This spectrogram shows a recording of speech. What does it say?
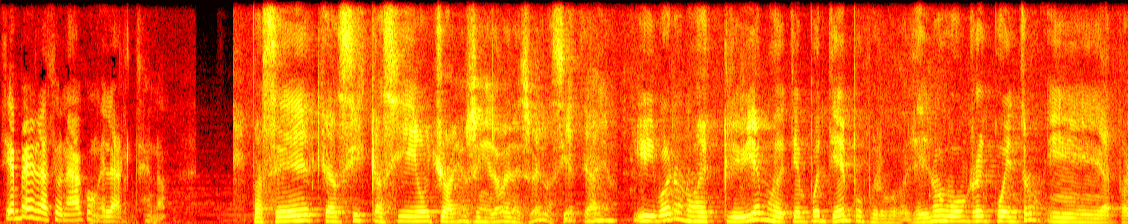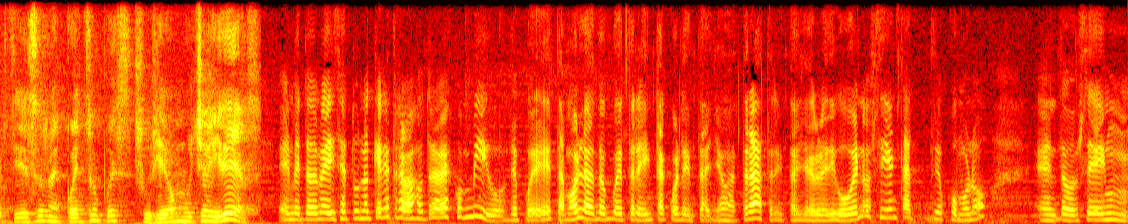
siempre relacionadas con el arte, ¿no? Pasé casi, casi ocho años sin ir a Venezuela, siete años. Y bueno, nos escribíamos de tiempo en tiempo, pero ahí no hubo un reencuentro y a partir de ese reencuentro pues surgieron muchas ideas. El método me dice, ¿tú no quieres trabajar otra vez conmigo? Después, estamos hablando pues, de 30, 40 años atrás, 30 años. Yo le digo, bueno, sí, ¿cómo no? Entonces mm,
